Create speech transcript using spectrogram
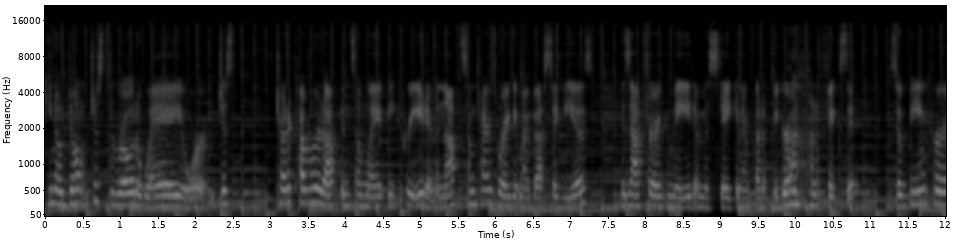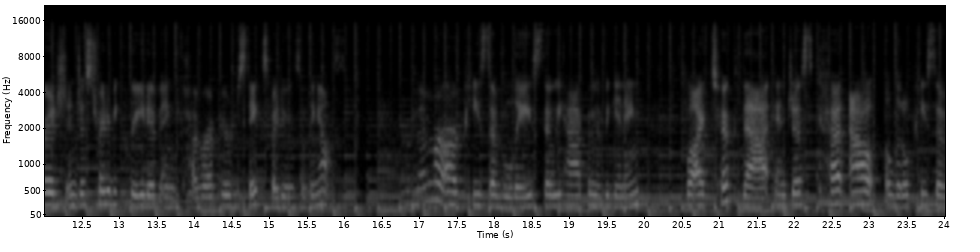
you know, don't just throw it away or just try to cover it up in some way. Be creative. And that's sometimes where I get my best ideas is after I've made a mistake and I've got to figure out how to fix it. So be encouraged and just try to be creative and cover up your mistakes by doing something else. Remember our piece of lace that we had from the beginning? Well, I took that and just cut out a little piece of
